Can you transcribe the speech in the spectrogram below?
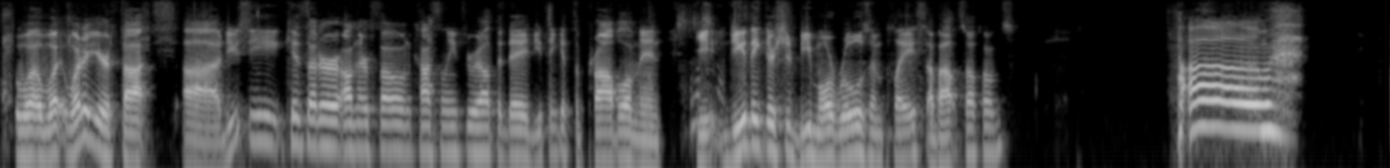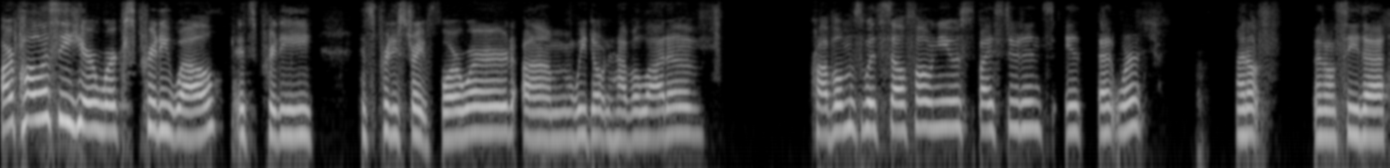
what what what are your thoughts? Uh, do you see kids that are on their phone constantly throughout the day? Do you think it's a problem? And do you, do you think there should be more rules in place about cell phones? Um, our policy here works pretty well. It's pretty it's pretty straightforward. Um, we don't have a lot of problems with cell phone use by students at work. I don't I don't see that.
